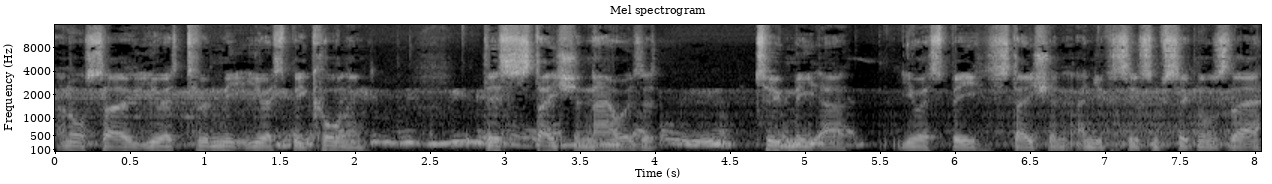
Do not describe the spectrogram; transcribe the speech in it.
and also US to meet USB calling. This station now is a two meter USB station, and you can see some signals there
